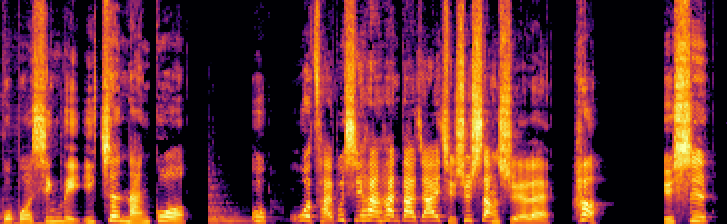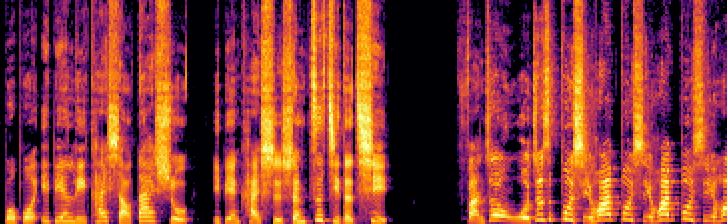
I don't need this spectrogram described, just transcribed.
波波心里一阵难过。我我才不稀罕和大家一起去上学嘞！哼！于是波波一边离开小袋鼠，一边开始生自己的气。反正我就是不喜欢，不喜欢，不喜欢。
